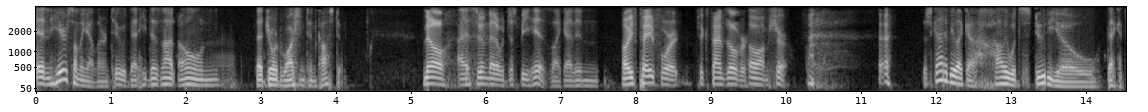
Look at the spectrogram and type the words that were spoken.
And here's something I learned too: that he does not own that George Washington costume. No. I assumed that it would just be his. Like I didn't. Oh, he's paid for it six times over. Oh, I'm sure. There's got to be like a Hollywood studio that could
